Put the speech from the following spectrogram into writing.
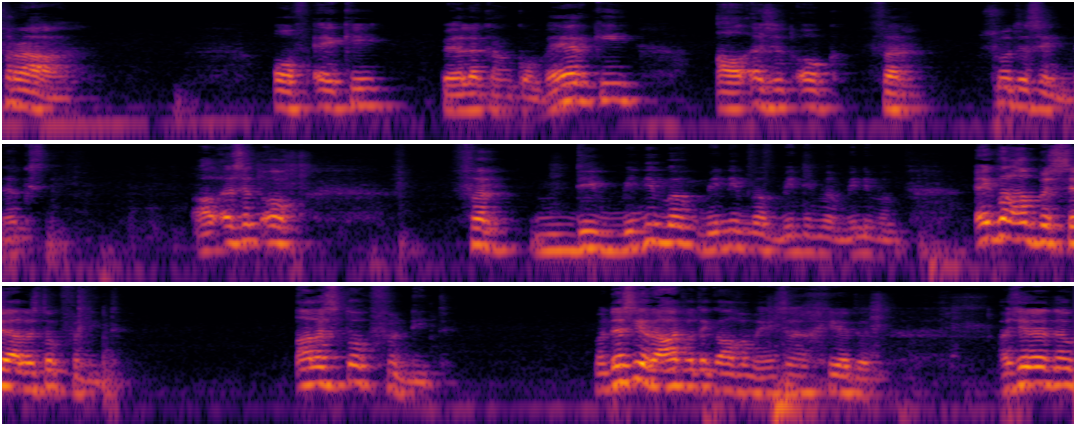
vra of ekie by hulle kan kom werkie al is dit ook vir so te sê niks nie. Al is dit ook vir die minimum minimum minimum minimum. Ek wil amper sê alles is ook verniet. Alles is ook verniet. Want dis die raad wat ek al vir mense gegee het. As jy dit nou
